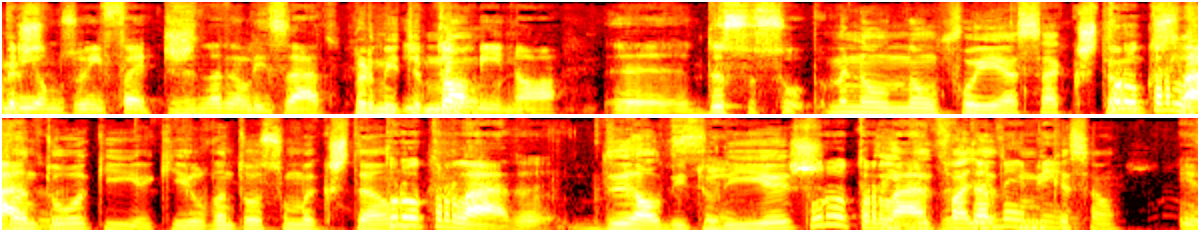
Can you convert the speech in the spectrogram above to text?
teríamos um efeito generalizado e dominó não, uh, de sussurro. Mas não, não foi essa a questão que se lado, levantou aqui. Aqui levantou-se uma questão por outro lado, de auditorias sim, outro lado, e de falha de comunicação. Me...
